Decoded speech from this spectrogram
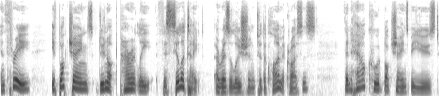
And three, if blockchains do not currently facilitate a resolution to the climate crisis, then how could blockchains be used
